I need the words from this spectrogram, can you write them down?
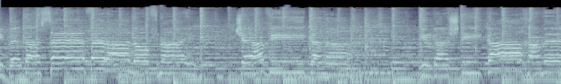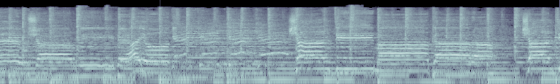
מבית הספר על אופניים שאבי קנה. הרגשתי ככה מאושר מבעיות. שאלתי מה קרה שאלתי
